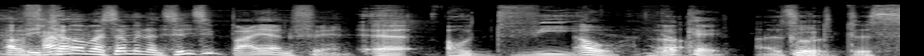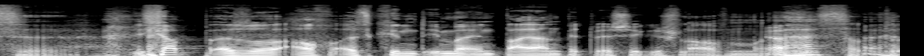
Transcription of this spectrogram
Aber ich fangen wir mal zusammen, dann sind Sie Bayern-Fan. Äh, und wie? Oh, okay. Ja, also Gut. das, äh, ich habe also auch als Kind immer in Bayern Bettwäsche geschlafen. Und das hat, äh,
